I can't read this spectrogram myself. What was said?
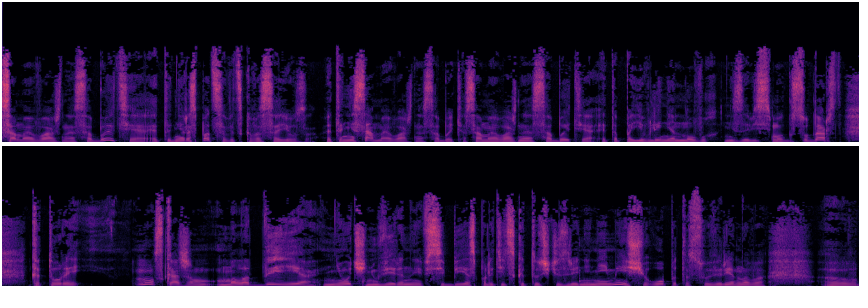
самое важное событие — это не распад Советского Союза. Это не самое важное событие. Самое важное событие — это появление новых независимых государств, которые ну, скажем, молодые, не очень уверенные в себе с политической точки зрения, не имеющие опыта суверенного э,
